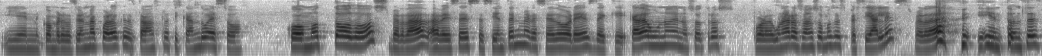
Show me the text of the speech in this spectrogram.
Y en conversación me acuerdo que estábamos platicando eso, como todos, ¿verdad? A veces se sienten merecedores de que cada uno de nosotros, por alguna razón, somos especiales, ¿verdad? y entonces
